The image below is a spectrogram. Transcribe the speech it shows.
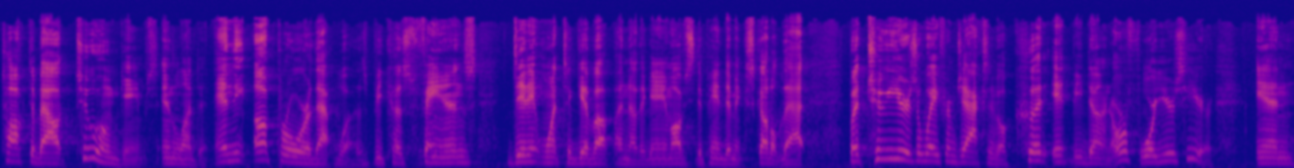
talked about two home games in London and the uproar that was because fans didn't want to give up another game. Obviously, the pandemic scuttled that. But two years away from Jacksonville, could it be done? Or four years here? And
